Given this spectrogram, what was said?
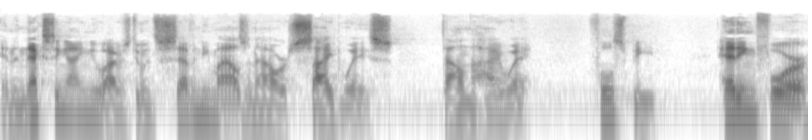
And the next thing I knew, I was doing 70 miles an hour sideways down the highway, full speed, heading for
